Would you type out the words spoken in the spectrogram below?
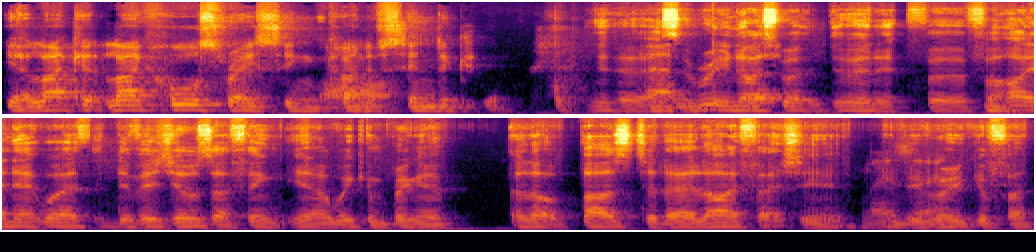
yeah, like a, like horse racing kind Wow. of syndicate. Yeah, it's a really nice uh, way of doing it for for Mm. high net worth individuals. I think you know we can bring a, a lot of buzz to their life. Actually, it'd be Amazing. really good fun.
